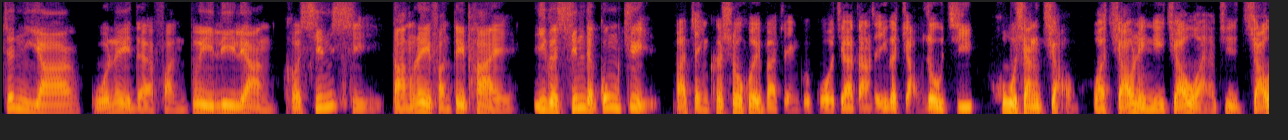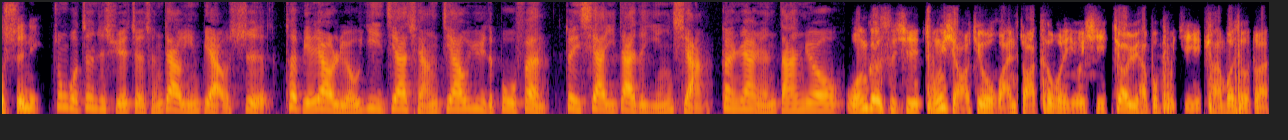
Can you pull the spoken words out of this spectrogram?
镇压国内的反对力量和兴起党内反对派一个新的工具，把整个社会、把整个国家当成一个绞肉机。互相搅，我搅你，你搅我，就搅死你。中国政治学者陈道颖表示，特别要留意加强教育的部分，对下一代的影响更让人担忧。文革时期从小就玩抓特务的游戏，教育还不普及，传播手段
